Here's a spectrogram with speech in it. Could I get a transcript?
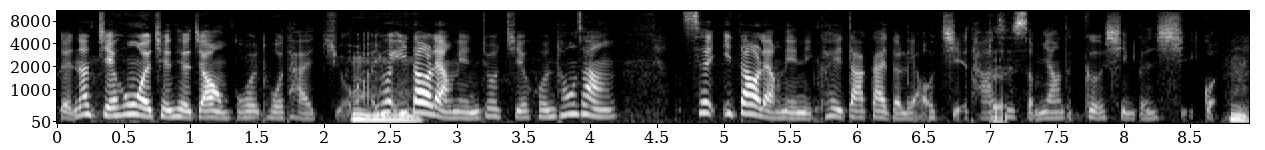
对，那结婚为前提的交往不会拖太久啊，嗯、因为一到两年就结婚，通常这一到两年你可以大概的了解他是什么样的个性跟习惯。嗯。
